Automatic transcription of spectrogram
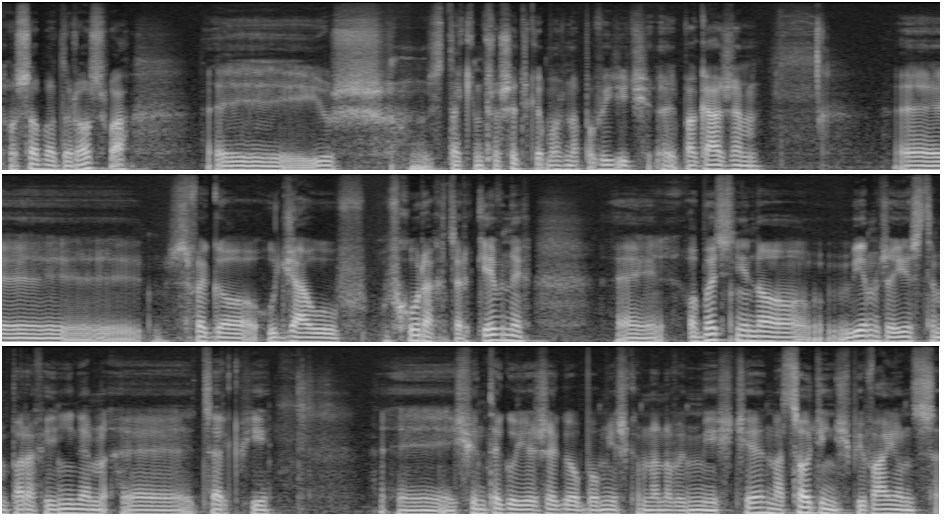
e, osoba dorosła, e, już z takim troszeczkę można powiedzieć e, bagażem e, swego udziału w, w chórach cerkiewnych, E, Obecnie no, wiem, że jestem parafianinem e, cerkwi świętego Jerzego, bo mieszkam na Nowym Mieście. Na co dzień śpiewając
